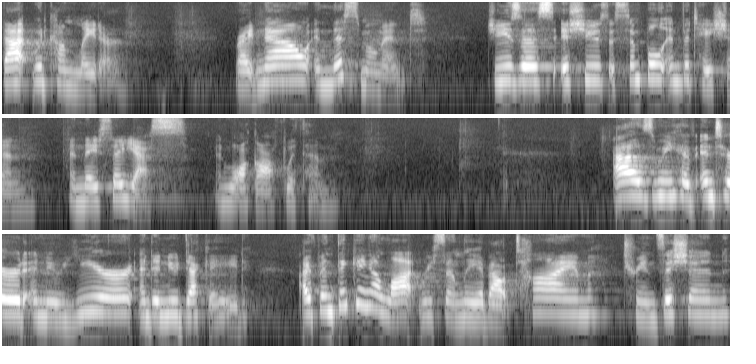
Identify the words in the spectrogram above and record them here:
That would come later. Right now, in this moment, Jesus issues a simple invitation, and they say yes and walk off with him. As we have entered a new year and a new decade, I've been thinking a lot recently about time, transition,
